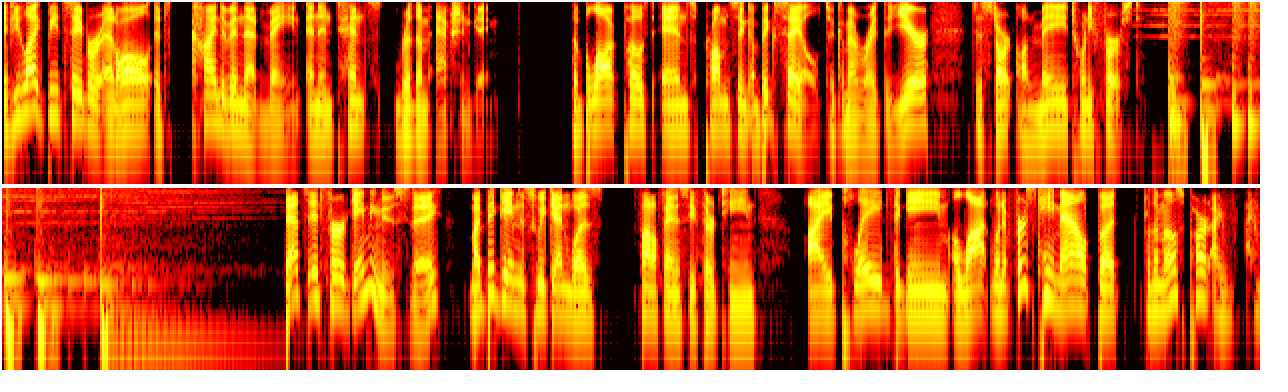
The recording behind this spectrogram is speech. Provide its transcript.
If you like Beat Saber at all, it's kind of in that vein, an intense rhythm action game. The blog post ends promising a big sale to commemorate the year to start on May 21st. That's it for gaming news today. My big game this weekend was Final Fantasy 13. I played the game a lot when it first came out, but for the most part, I, I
